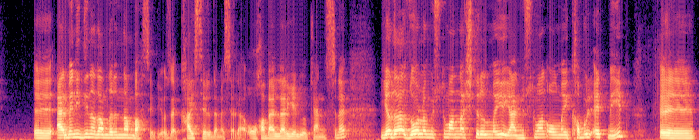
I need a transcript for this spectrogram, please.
e, Ermeni din adamlarından bahsediyor. Özellikle Kayseri'de mesela o haberler geliyor kendisine. Ya da zorla Müslümanlaştırılmayı yani Müslüman olmayı kabul etmeyip e,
